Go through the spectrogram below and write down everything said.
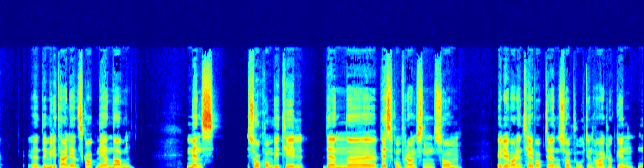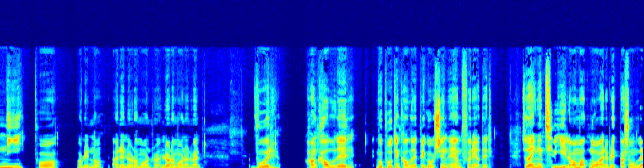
uh, det militære lederskap med navn. Mens så kom vi til den uh, pressekonferansen som Eller var det en TV-opptreden som Putin har klokken ni på Hva blir det nå? Er det lørdag morgen, tror jeg? Lørdag morgen er det vel? Hvor han kaller Hvor Putin kaller Prigozjin en forræder. Så det er ingen tvil om at nå er det blitt personlig.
